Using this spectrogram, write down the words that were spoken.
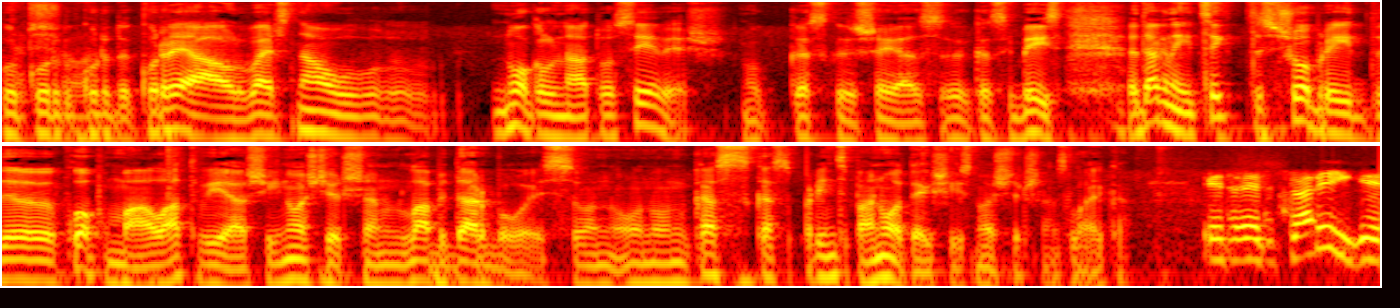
kur, kur, kur, kur reāli vairs nav nogalināto sieviešu, nu, kas, šajās, kas ir bijis. Dagnī, cik tas šobrīd eh, kopumā Latvijā šī nošķiršana labi darbojas un, un, un kas, kas principā notiek šīs nošķiršanas laikā? Ir, ir svarīgi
